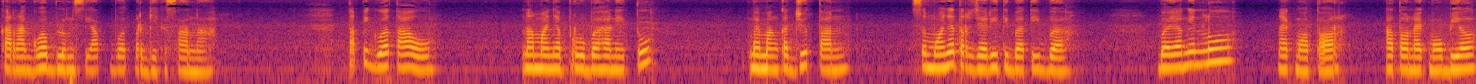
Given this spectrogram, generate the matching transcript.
karena gue belum siap buat pergi ke sana. Tapi gue tahu, namanya perubahan itu memang kejutan. Semuanya terjadi tiba-tiba. Bayangin lu naik motor atau naik mobil,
